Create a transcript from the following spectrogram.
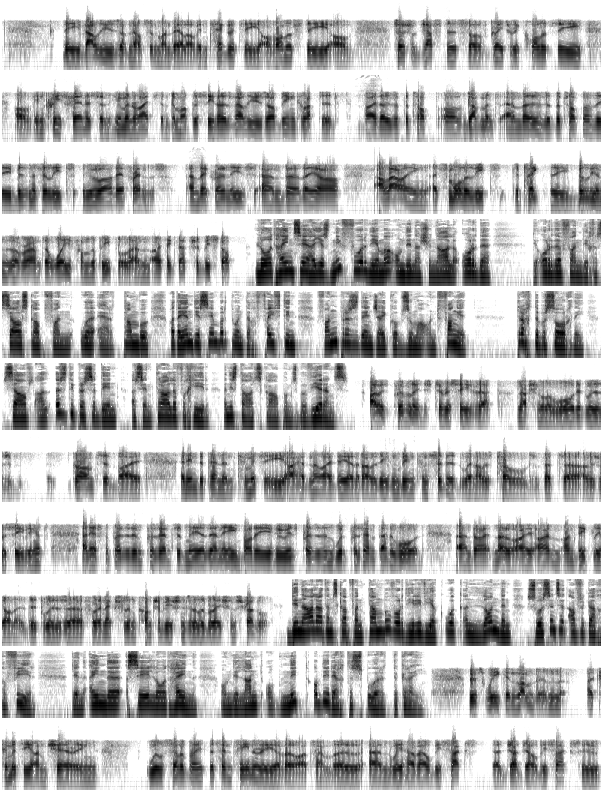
the values of Nelson Mandela, of integrity, of honesty, of social justice, of greater equality, of increased fairness and human rights and democracy, those values are being corrupted by those at the top of government and those at the top of the business elite who are their friends and their cronies, and uh, they are allowing a small elite to take the billions of rand away from the people, and I think that should be stopped. Lord Hein sê hy is nie voorneme om die nasionale orde die orde van die geselskap van OR Tambo wat hy in Desember 2015 van president Jacob Zuma ontvang het terug te besorg nie selfs al is die president 'n sentrale figuur in die staatskapingsbeweringe I was privileged to receive that national award it was granted by an independent committee. I had no idea that I was even being considered when I was told that uh, I was receiving it. And yes, the president presented me as anybody who is president would present that award. And I, no, I, I'm, I'm deeply honored. It was uh, for an excellent contribution to the liberation struggle. Die nalatenskap van Tambo word hierdie week ook in Londen, soos in Suid-Afrika gevier. Ten einde sê Lord Hayne om die land opnuut op die regte spoor te kry. This week in London, a committee I'm chairing will celebrate the centenary of O.R. Tambo, and we have Albie Sachs, uh, Judge Albie Sachs, who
